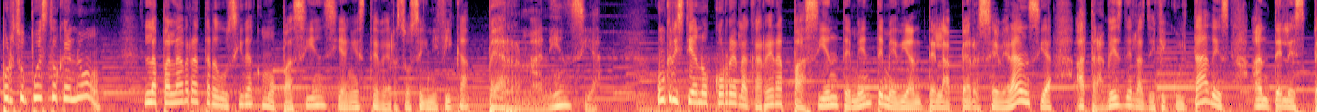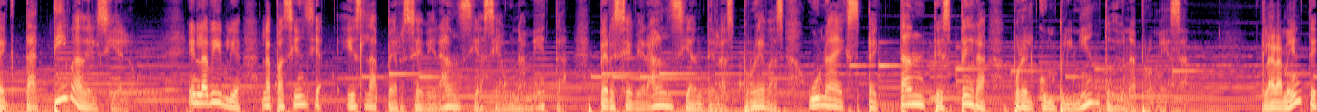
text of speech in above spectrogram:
Por supuesto que no. La palabra traducida como paciencia en este verso significa permanencia. Un cristiano corre la carrera pacientemente mediante la perseverancia a través de las dificultades ante la expectativa del cielo. En la Biblia, la paciencia es la perseverancia hacia una meta, perseverancia ante las pruebas, una expectante espera por el cumplimiento de una promesa. Claramente,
